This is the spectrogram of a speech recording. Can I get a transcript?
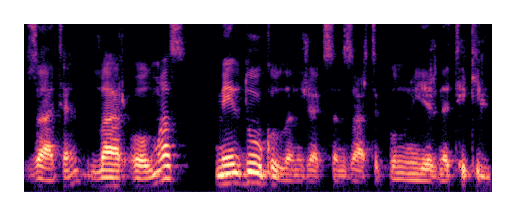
zaten, lar olmaz. Mevdu kullanacaksınız artık bunun yerine tekil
